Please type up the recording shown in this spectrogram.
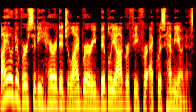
Biodiversity Heritage Library Bibliography for Equus hemionus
